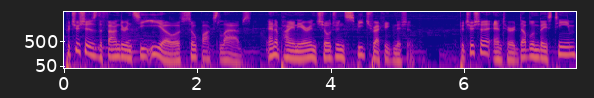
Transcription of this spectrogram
Patricia is the founder and CEO of Soapbox Labs and a pioneer in children's speech recognition. Patricia and her Dublin based team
